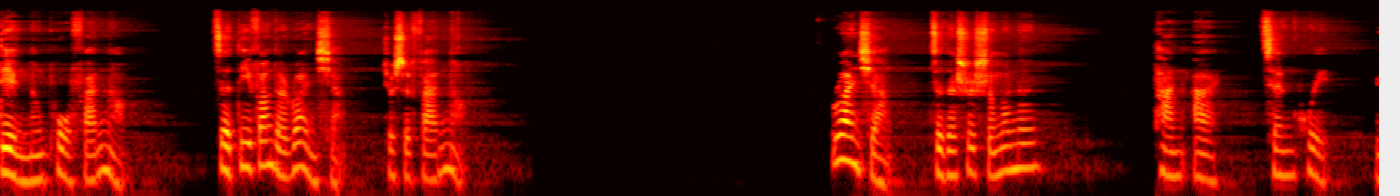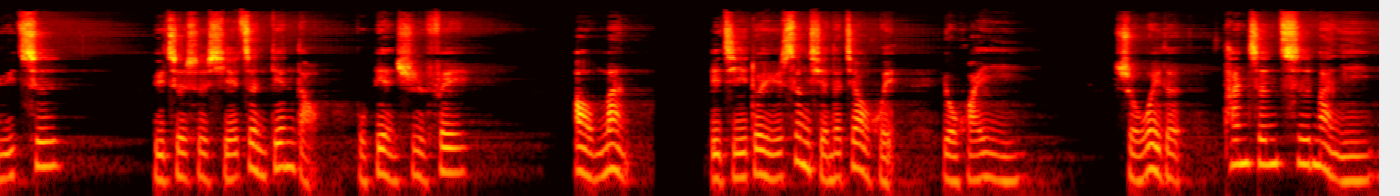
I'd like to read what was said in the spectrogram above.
定能破烦恼，这地方的乱想就是烦恼。乱想指的是什么呢？贪爱、嗔恚。愚痴，愚痴是邪正颠倒、不辨是非；傲慢，以及对于圣贤的教诲有怀疑。所谓的贪嗔痴慢疑，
